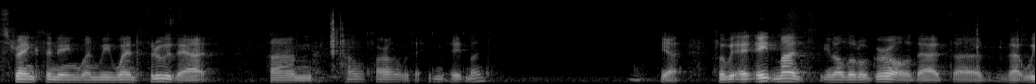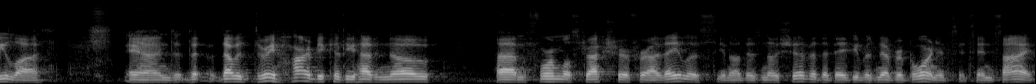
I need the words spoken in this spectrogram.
strengthening when we went through that. Um, how far was it? Eight, eight months? Yeah. So we, eight months, you know, little girl that uh, that we lost, and th- that was very hard because you have no um, formal structure for Avelus. You know, there's no shiva. The baby was never born. It's it's inside.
